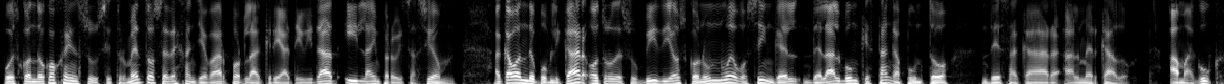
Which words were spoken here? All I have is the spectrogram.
pues cuando cogen sus instrumentos se dejan llevar por la creatividad y la improvisación. Acaban de publicar otro de sus vídeos con un nuevo single del álbum que están a punto de sacar al mercado, Amaguk.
